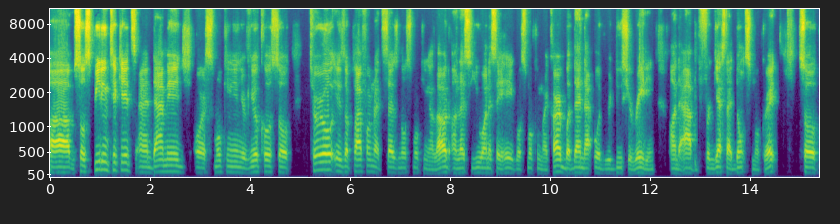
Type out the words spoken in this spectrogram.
Um, so speeding tickets and damage or smoking in your vehicle. So Turo is a platform that says no smoking allowed unless you want to say, hey, go smoke in my car, but then that would reduce your rating on the app for guests that don't smoke, right? So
